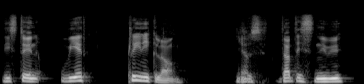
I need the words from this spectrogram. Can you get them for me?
die steunen weer Kliniek Lang. Ja. Dus dat is nu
